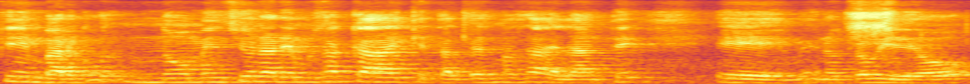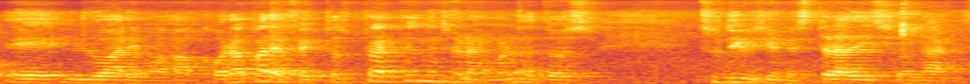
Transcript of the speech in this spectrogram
que sin embargo no mencionaremos acá y que tal vez más adelante eh, en otro video eh, lo haremos. Ahora para efectos prácticos mencionaremos las dos subdivisiones tradicionales.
